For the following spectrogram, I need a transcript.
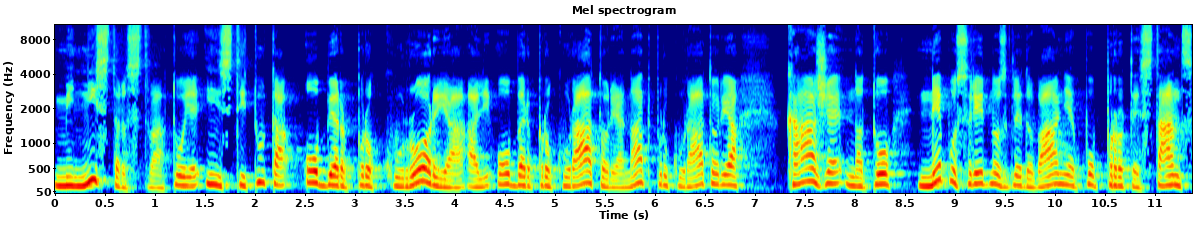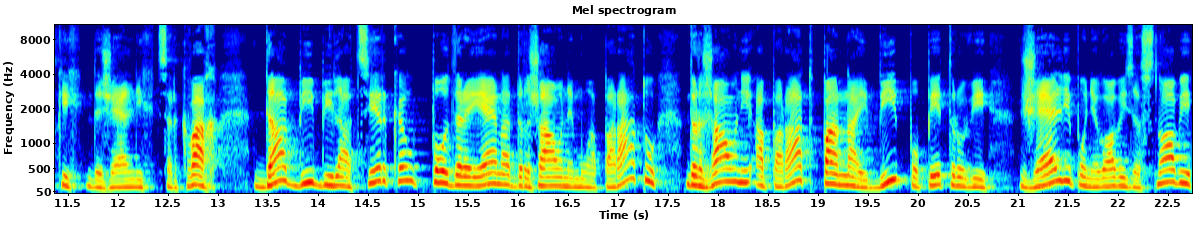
ministrstva, to je instituta oberprokurorja ali oberprokuratorja, nadprokuratorja, kaže na to neposredno zgledovanje po protestantskih deželnih crkvah, da bi bila crkva podrejena državnemu aparatu, državni aparat pa naj bi po Petrovi želji, po njegovi zasnovi,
